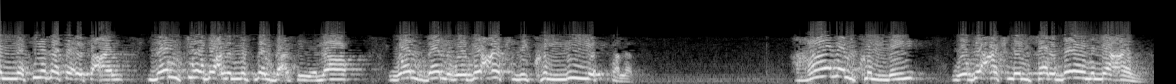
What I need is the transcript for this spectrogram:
أن صيغة افعل لم توضع للنسبة البعثية. لا. بل وضعت لكلي الطلب. هذا الكلي وضعت للفردين معا.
